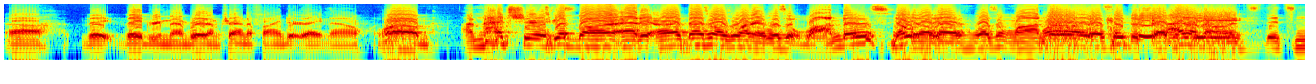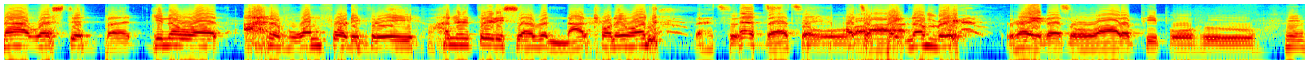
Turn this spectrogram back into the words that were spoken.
uh, they they'd remember it. I'm trying to find it right now. Um, I'm not sure. it's a good bar. At it, uh, that's what I was wondering. Was it Wando's? Nope. You know, that wasn't Wando's. Well, it wasn't could the be. I don't know. It's, it's not listed, but you know what? Out of 143, 137, not 21. That's a, that's, a lot. That's a big number. Right. That's a lot of people who.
